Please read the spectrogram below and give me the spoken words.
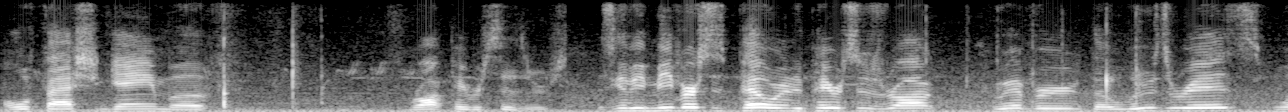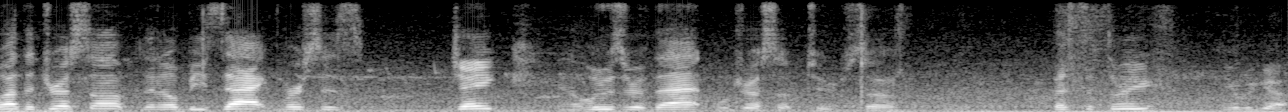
old-fashioned game of rock paper scissors. It's gonna be me versus Pelt. We're gonna do paper scissors rock. Whoever the loser is, we'll have to dress up. Then it'll be Zach versus Jake, and the loser of that will dress up too. So best of three. Here we go.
